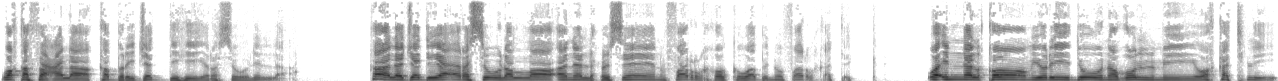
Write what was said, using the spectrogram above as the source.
وقف على قبر جده رسول الله. قال جد يا رسول الله أنا الحسين فرخك وابن فرختك وإن القوم يريدون ظلمي وقتلي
